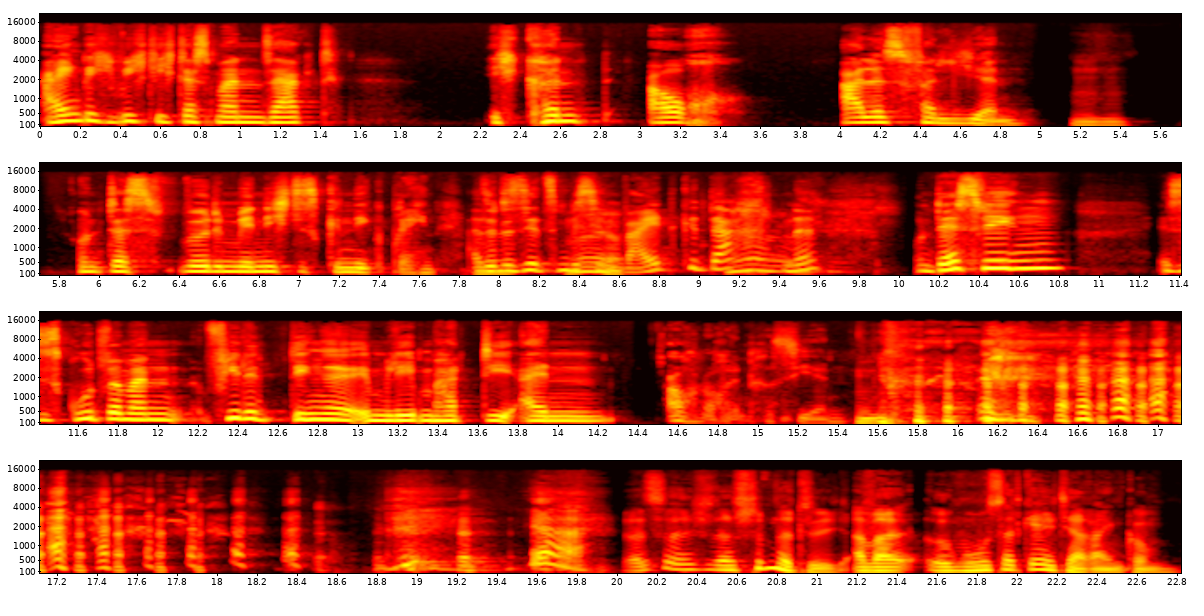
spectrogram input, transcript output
eigentlich wichtig, dass man sagt, ich könnte auch alles verlieren. Und das würde mir nicht das Genick brechen. Also das ist jetzt ein bisschen weit gedacht, ne? Und deswegen ist es gut, wenn man viele Dinge im Leben hat, die einen auch noch interessieren. ja. Das, das stimmt natürlich. Aber irgendwo muss das Geld ja reinkommen.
